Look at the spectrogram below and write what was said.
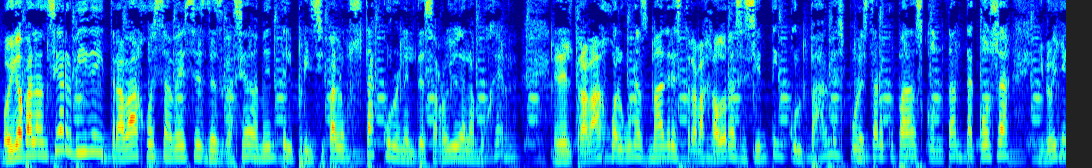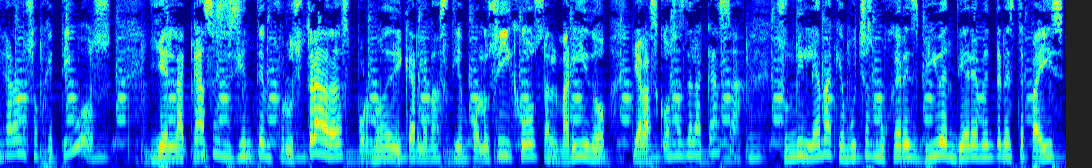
Oiga, balancear vida y trabajo es a veces desgraciadamente el principal obstáculo en el desarrollo de la mujer. En el trabajo algunas madres trabajadoras se sienten culpables por estar ocupadas con tanta cosa y no llegar a los objetivos. Y en la casa se sienten frustradas por no dedicarle más tiempo a los hijos, al marido y a las cosas de la casa. Es un dilema que muchas mujeres viven diariamente en este país,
